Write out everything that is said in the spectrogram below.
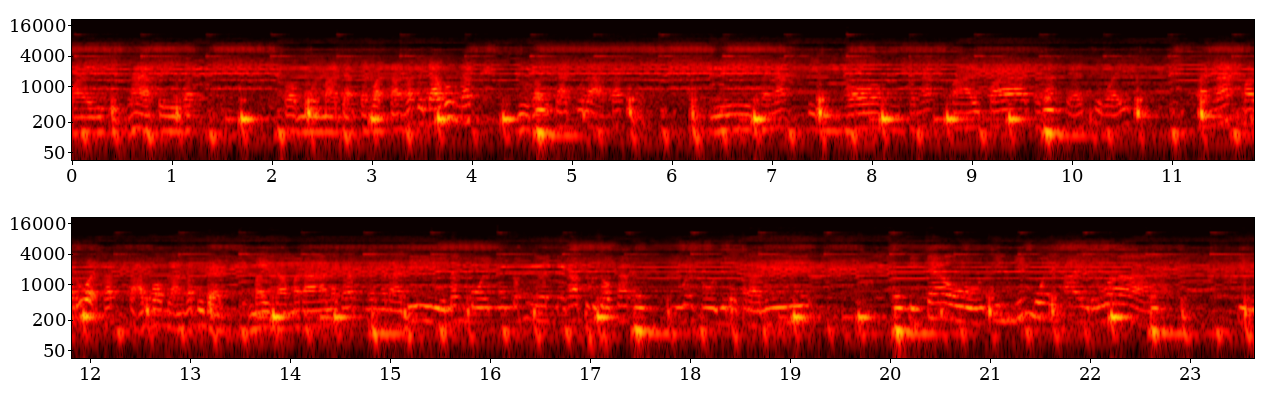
วัย 15 ปีครับข้อมูลมาจากจังหวัดตรังครับเป็นดาวรุ่งครับอยู่กับอาจารย์กุหลาบครับ มีชนะสิ่งทองชนะไม้ฟ้าชนะแสนสวยชนะมารวดครับสามฟอร์มหลังครับพี่แบงไม่ธรรมดานะครับในขณะที่นักมวยมุมน้ำเงินนะครับคุณผู้ชมครับที่ว่าครูอยู่ในขณะนี้กิ่งแก้วกินยิ้มมวยไทยหรือว่ากิ่ง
